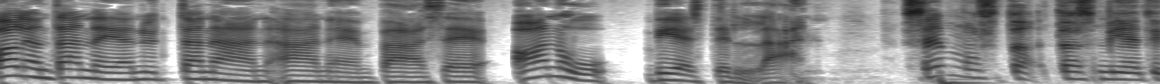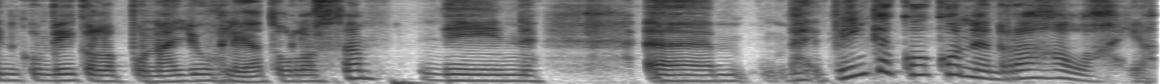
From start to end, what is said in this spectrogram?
paljon tänne ja nyt tänään ääneen pääsee Anu viestillään. Semmoista tässä mietin, kun viikonloppuna on juhlia tulossa, niin ähm, minkä kokoinen rahalahja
